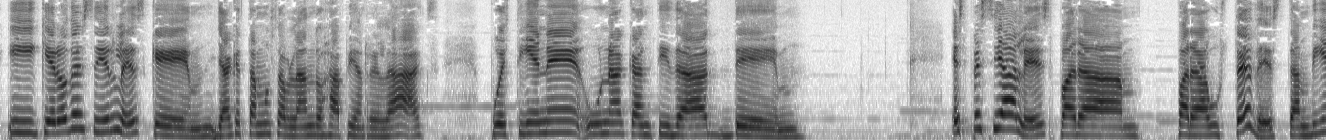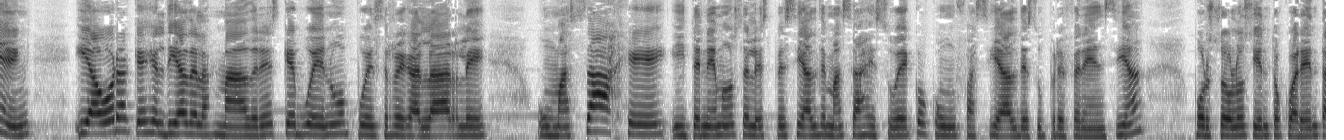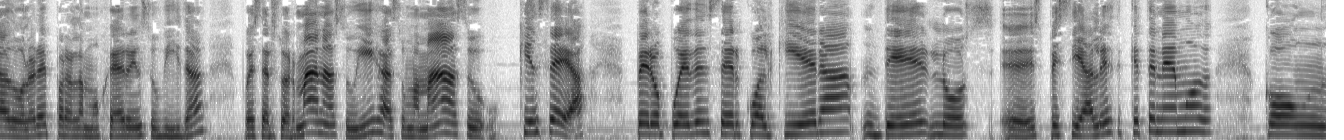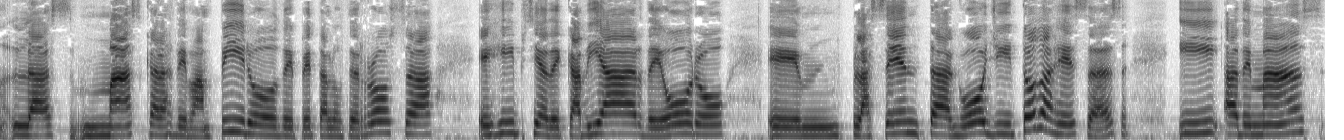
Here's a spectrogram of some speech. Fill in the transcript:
Y quiero decirles que ya que estamos hablando Happy and Relax, pues tiene una cantidad de especiales para, para ustedes también. Y ahora que es el Día de las Madres, qué bueno pues regalarle un masaje y tenemos el especial de masaje sueco con un facial de su preferencia por solo 140 dólares para la mujer en su vida. Puede ser su hermana, su hija, su mamá, su quien sea, pero pueden ser cualquiera de los eh, especiales que tenemos con las máscaras de vampiro, de pétalos de rosa, egipcia, de caviar, de oro, em, placenta, goji, todas esas y además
